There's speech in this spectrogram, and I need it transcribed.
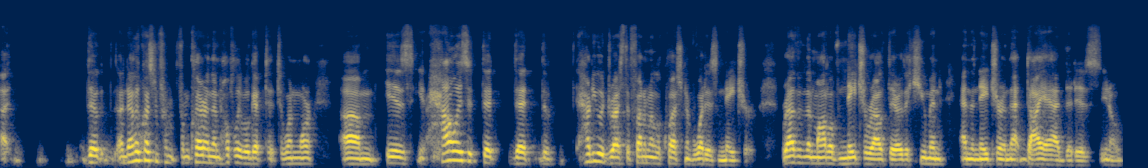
Uh, the another question from from Claire, and then hopefully we'll get to, to one more. Um, is you know, how is it that that the how do you address the fundamental question of what is nature, rather than the model of nature out there, the human and the nature, and that dyad that is you know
